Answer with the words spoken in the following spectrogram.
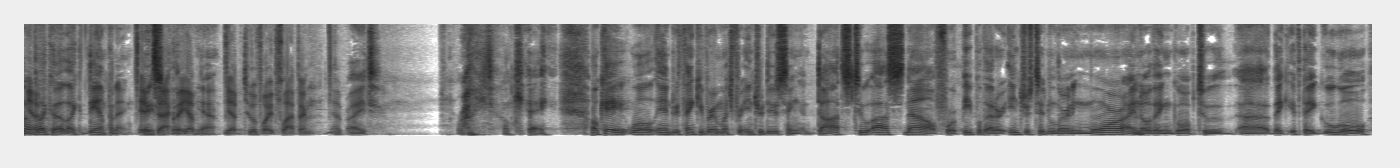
Kind of Yeah. like a like dampening. exactly. Yep. Yeah. Yep. To avoid flapping. Yep. Right. Right. Okay. Okay. Well, Andrew, thank you very much for introducing dots to us. Now, for people that are interested in learning more, I know they can go up to uh, they, if they Google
